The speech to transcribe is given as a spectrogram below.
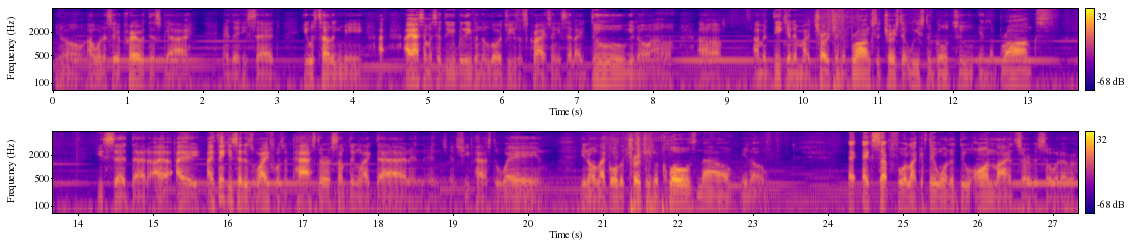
you know, I want to say a prayer with this guy. And then he said, he was telling me, I, I, asked him, I said, Do you believe in the Lord Jesus Christ? And he said, I do. You know, uh, uh, I'm a deacon in my church in the Bronx, the church that we used to go to in the Bronx. He said that I, I, I think he said his wife was a pastor or something like that, and, and, and she passed away. And, you know, like all the churches are closed now, you know, except for like if they want to do online service or whatever.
